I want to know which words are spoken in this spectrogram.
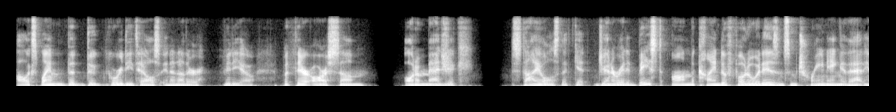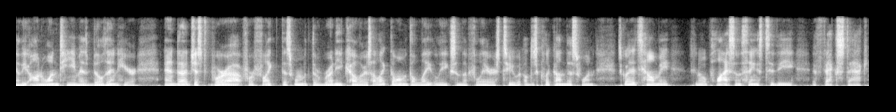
I'll explain the the gory details in another video. But there are some automagic styles that get generated based on the kind of photo it is and some training that you know the ON1 team has built in here. And uh, just for uh, for like this one with the ruddy colors I like the one with the light leaks and the flares too but I'll just click on this one. It's going to tell me it's going to apply some things to the effects stack.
